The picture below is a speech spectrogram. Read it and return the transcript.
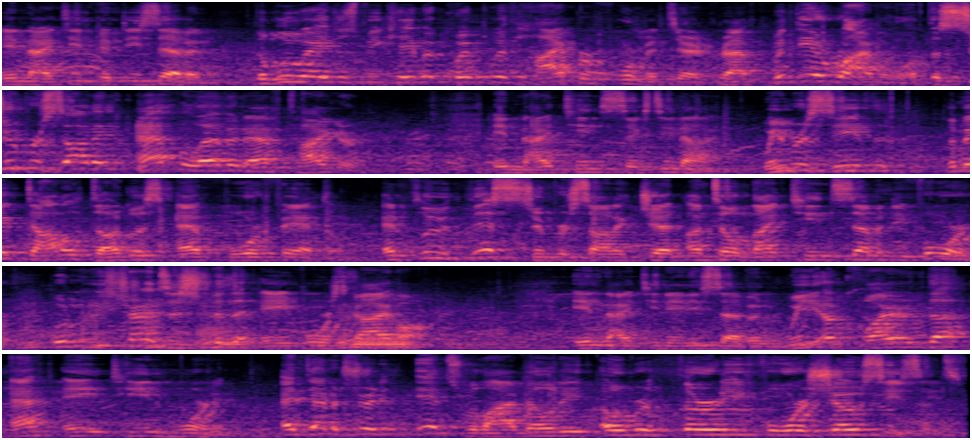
In 1957, the Blue Angels became equipped with high-performance aircraft with the arrival of the supersonic F-11F Tiger. In 1969, we received the McDonnell Douglas F-4 Phantom and flew this supersonic jet until 1974 when we transitioned to the A-4 Skyhawk in 1987, we acquired the F-18 Hornet and demonstrated its reliability over 34 show seasons.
